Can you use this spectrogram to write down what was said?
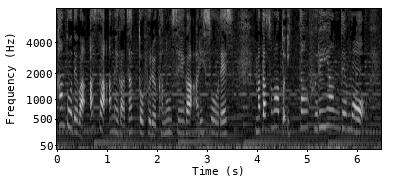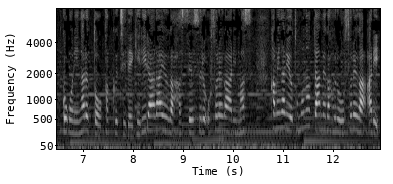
関東では朝雨がざっと降る可能性がありそうです。またその後一旦降り止んでも午後になると各地でゲリラ雷雨が発生する恐れがあります。雷を伴った雨が降る恐れがあり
